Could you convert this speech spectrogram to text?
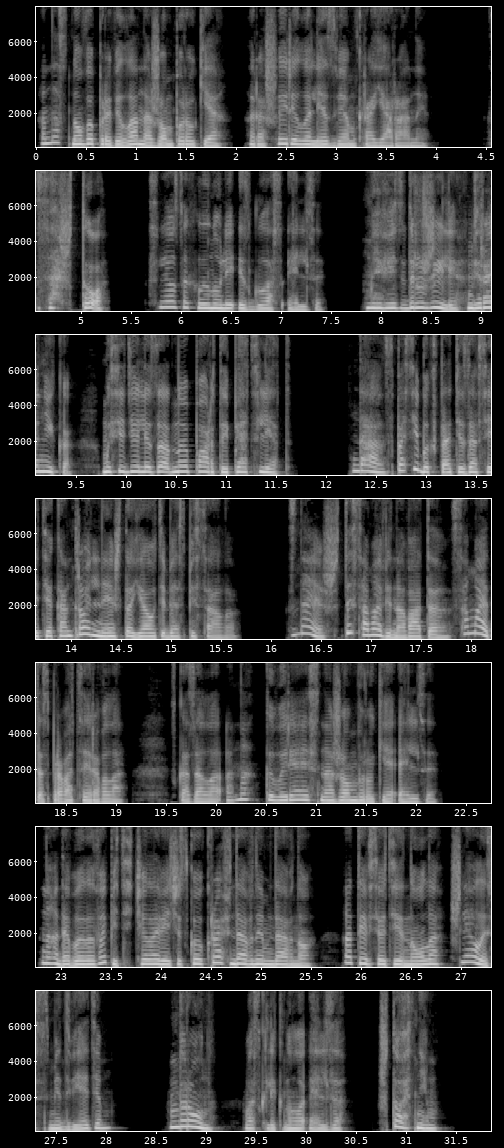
Она снова провела ножом по руке, расширила лезвием края раны. «За что?» Слезы хлынули из глаз Эльзы. «Мы ведь дружили, Вероника. Мы сидели за одной партой пять лет». «Да, спасибо, кстати, за все те контрольные, что я у тебя списала. Знаешь, ты сама виновата, сама это спровоцировала сказала она, ковыряясь ножом в руке Эльзы. «Надо было выпить человеческую кровь давным-давно, а ты все тянула, шлялась с медведем». «Брун!» — воскликнула Эльза. «Что с ним?»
